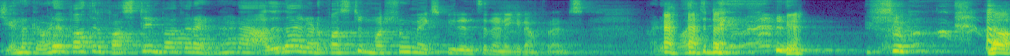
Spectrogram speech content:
எனக்கு அப்படியே பார்த்துட்டு ஃபர்ஸ்ட் டைம் பார்க்குறேன். என்னடா அதுதான் என்னோட ஃபர்ஸ்ட் மஷ்ரூம் எக்ஸ்பீரியன்ஸ் நினைக்கிறேன் ஃப்ரெண்ட்ஸ் uh,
